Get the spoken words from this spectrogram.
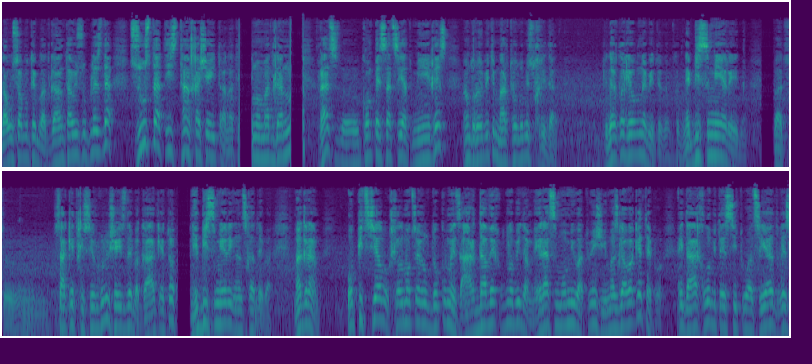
დაუსაბუთებლად განთავისუფლეს და ზუსტად ის თანხა შეიტანა თემომადგანმა, რაც კომპენსაციად მიიღეს ამ დროებითი მართლობის მხრიდან. კიდევ ერთხელ გეუბნებით ნებისმიერი ვთქვათ საკითხის ირგვლივ შეიძლება გააკეთო ნებისმიერი განცხადება მაგრამ ოფიციალურ ხელმოწერულ დოკუმენტს არ დავეყრდნობი და მე რაც მომივა twin-ში იმას გავაკეთებო. აი დაახლოებით ეს სიტუაცია დღეს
